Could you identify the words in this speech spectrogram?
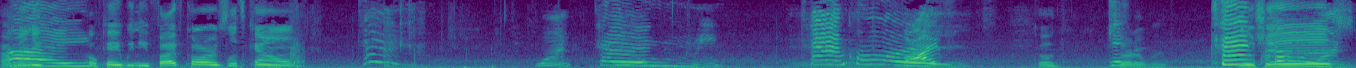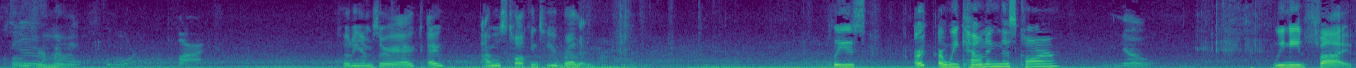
How many? Five. Okay, we need five cars. Let's count. Ten. One, ten, three, ten cars. Five. Go. Start over. Lucius, close your mouth. Four, five. Cody, I'm sorry. I, I, I was talking to your brother. Please, are, are we counting this car? No. We need five.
